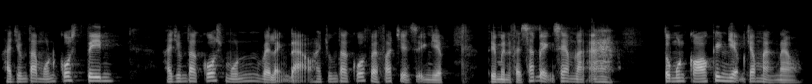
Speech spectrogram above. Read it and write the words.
hay chúng ta muốn coach tin hay chúng ta coach muốn về lãnh đạo hay chúng ta coach về phát triển sự nghiệp thì mình phải xác định xem là à tôi muốn có kinh nghiệm trong mảng nào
